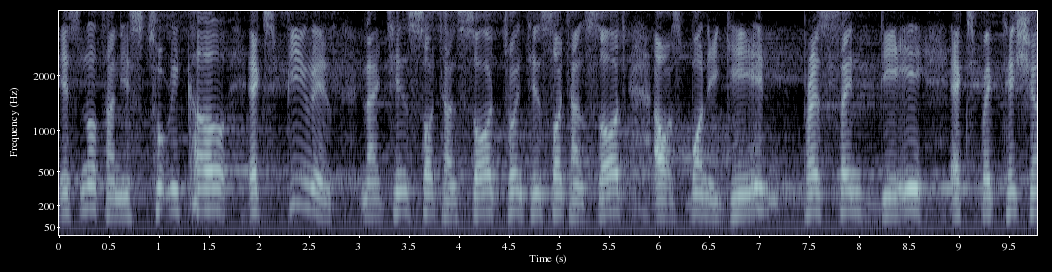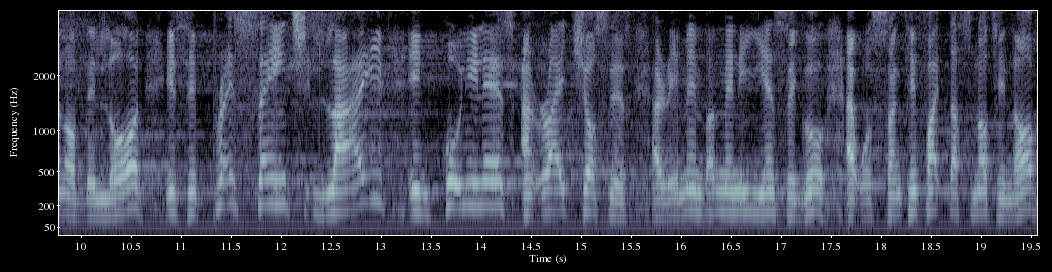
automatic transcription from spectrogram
It's not an historical experience. 19 such and such, 20 such and such, I was born again, present day expectation of the Lord is a present life in holiness and righteousness. I remember many years ago, I was sanctified. That's not enough.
